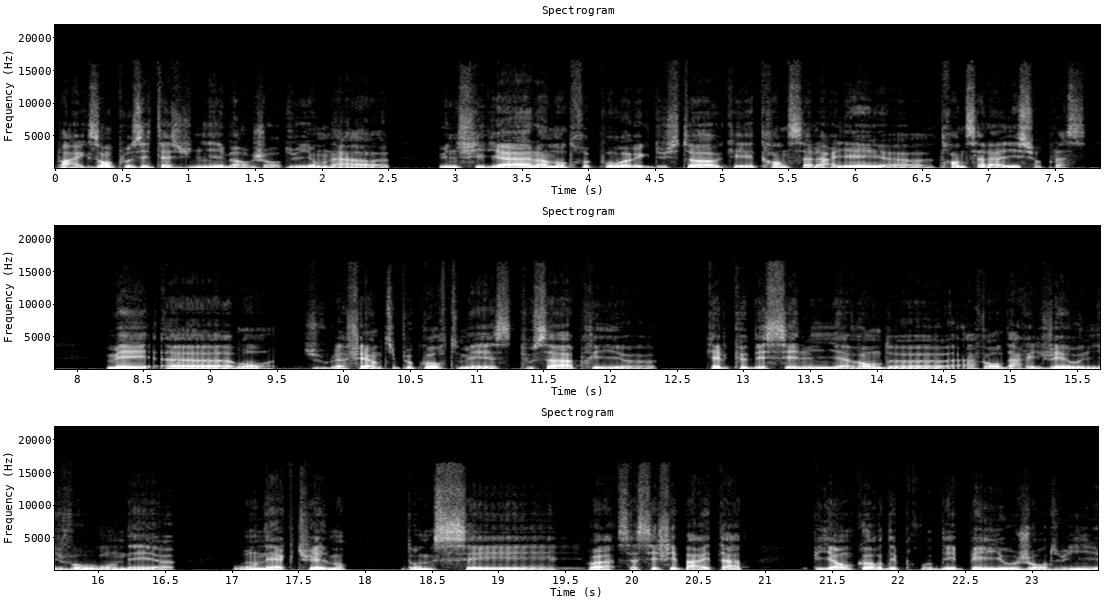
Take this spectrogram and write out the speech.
par exemple, aux États-Unis, bah, aujourd'hui, on a une filiale, un entrepôt avec du stock et 30 salariés, 30 euh, salariés sur place. Mais euh, bon, je vous la fais un petit peu courte, mais tout ça a pris euh, quelques décennies avant de, avant d'arriver au niveau où on est, où on est actuellement. Donc c'est voilà, ça s'est fait par étapes. Et puis il y a encore des, pays aujourd'hui,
